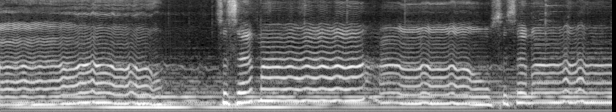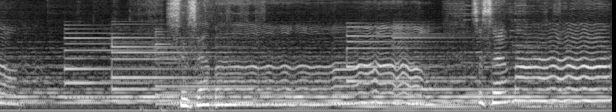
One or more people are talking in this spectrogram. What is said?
ስሰማው ስሰማው ስሰማው ስሰማው ስሰማው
